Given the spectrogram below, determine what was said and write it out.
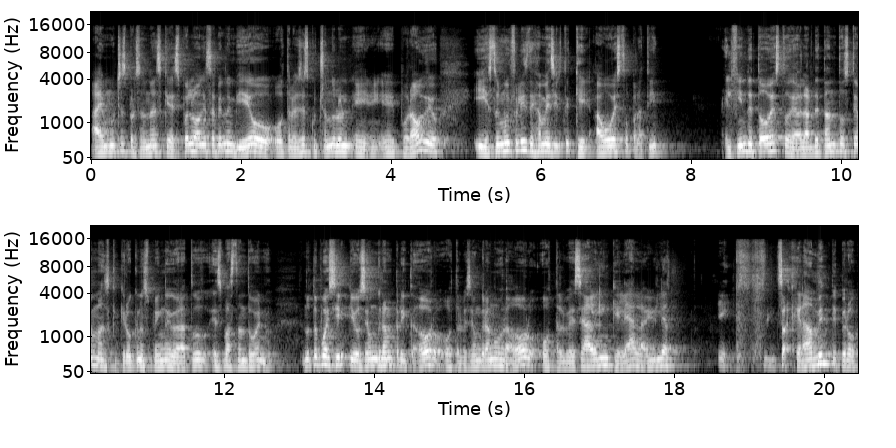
hay muchas personas que después lo van a estar viendo en video o, tal vez escuchándolo por audio y estoy muy feliz, déjame decirte que hago esto para ti. El fin de todo esto, de hablar de tantos temas que creo que nos pueden ayudar a todos, es bastante bueno. No te puedo decir que yo sea un gran predicador, o tal vez sea un gran orador, o tal vez sea alguien que lea la Biblia eh, exageradamente, pero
